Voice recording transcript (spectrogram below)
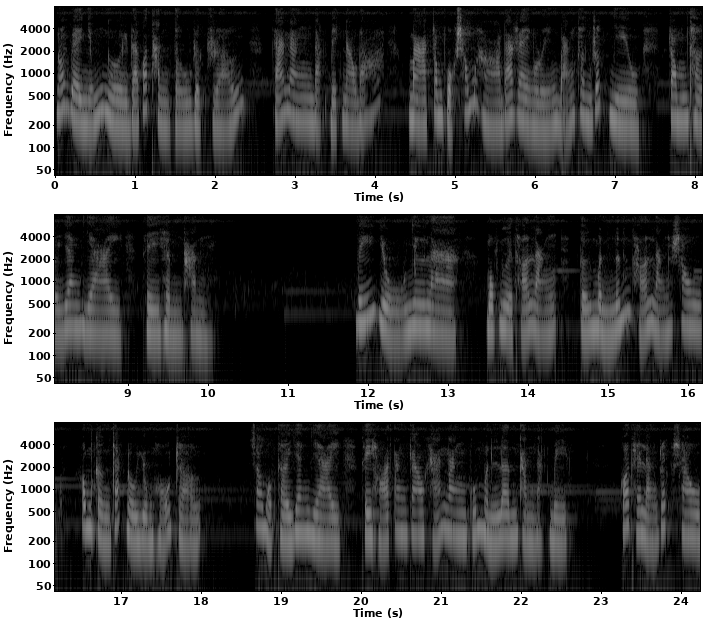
nói về những người đã có thành tựu rực rỡ, khả năng đặc biệt nào đó mà trong cuộc sống họ đã rèn luyện bản thân rất nhiều trong thời gian dài thì hình thành. Ví dụ như là một người thở lặng tự mình nín thở lặng sâu, không cần các đồ dùng hỗ trợ. Sau một thời gian dài thì họ tăng cao khả năng của mình lên thành đặc biệt, có thể lặn rất sâu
